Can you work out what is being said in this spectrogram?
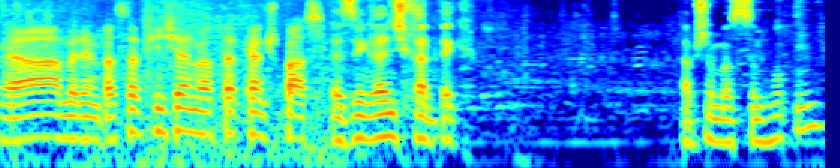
Ja, mit den Wasserviechern macht das keinen Spaß. Deswegen renne ich gerade weg. Hab schon was zum Hucken.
